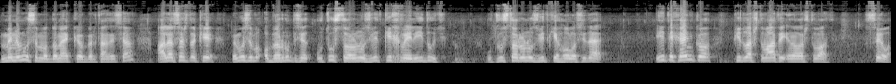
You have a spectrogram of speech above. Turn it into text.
Ми не мусимо до Мекки обертатися, але все ж таки ми мусимо обернутися у ту сторону, звідки хвилі йдуть, у ту сторону, звідки голос іде. І тихенько підлаштувати і налаштувати. Сила.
